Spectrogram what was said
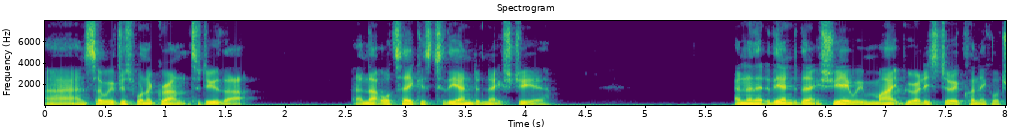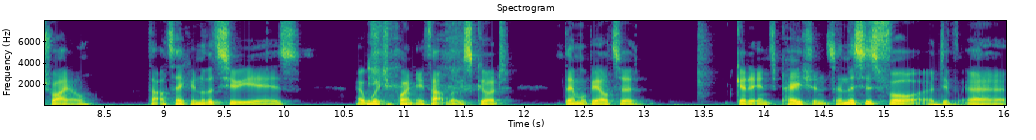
Uh, and so we've just won a grant to do that, and that will take us to the end of next year. And then at the end of the next year, we might be ready to do a clinical trial. That'll take another two years at which point, if that looks good, then we'll be able to get it into patients. And this is for a, uh,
